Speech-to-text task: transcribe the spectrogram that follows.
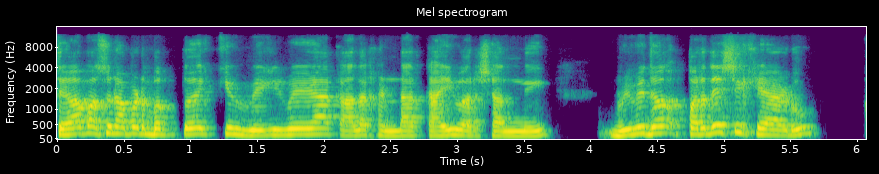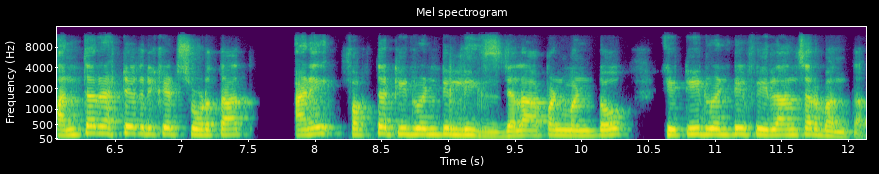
तेव्हापासून आपण बघतोय की वेगवेगळ्या कालखंडात काही वर्षांनी विविध परदेशी खेळाडू आंतरराष्ट्रीय क्रिकेट सोडतात. आणि फक्त टी ट्वेंटी लीग्स ज्याला आपण म्हणतो की टी ट्वेंटी फ्रीलान्सर बनतात.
